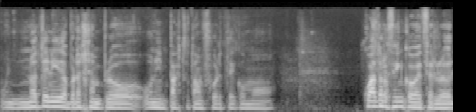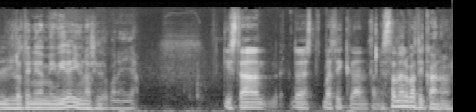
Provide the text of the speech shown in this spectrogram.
no he tenido, por ejemplo, un impacto tan fuerte como cuatro o cinco veces lo, lo he tenido en mi vida y una ha sido con ella. Y está ¿dónde está? Vaticano también. Está en el Vaticano.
